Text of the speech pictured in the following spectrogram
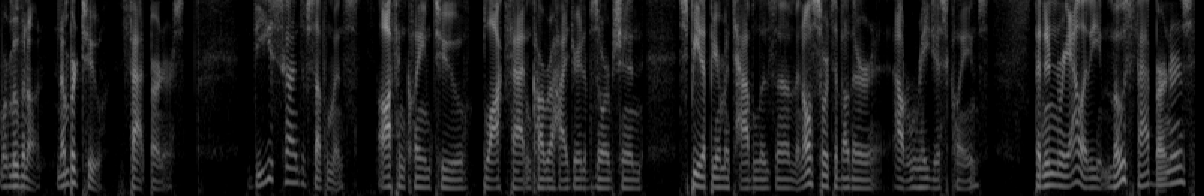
We're moving on. Number two, fat burners. These kinds of supplements often claim to block fat and carbohydrate absorption, speed up your metabolism, and all sorts of other outrageous claims. But in reality, most fat burners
